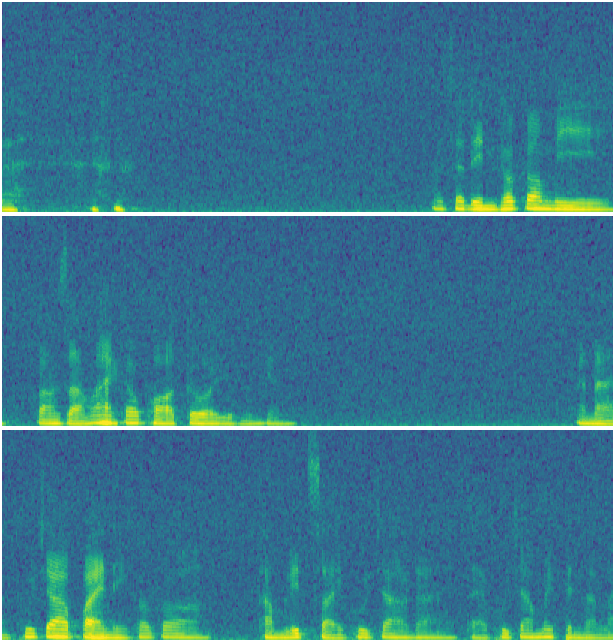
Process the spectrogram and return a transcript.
นะพระชดินเขาก็มีความสามารถเขาพอตัวอยู่เหมือนกัน ขนาดผู้เจ้าไปนี่เขาก็ทำฤทธิ์ใส่ผู้เจ้าได้ แต่ผู้เจ้าไม่เป็นอะไร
